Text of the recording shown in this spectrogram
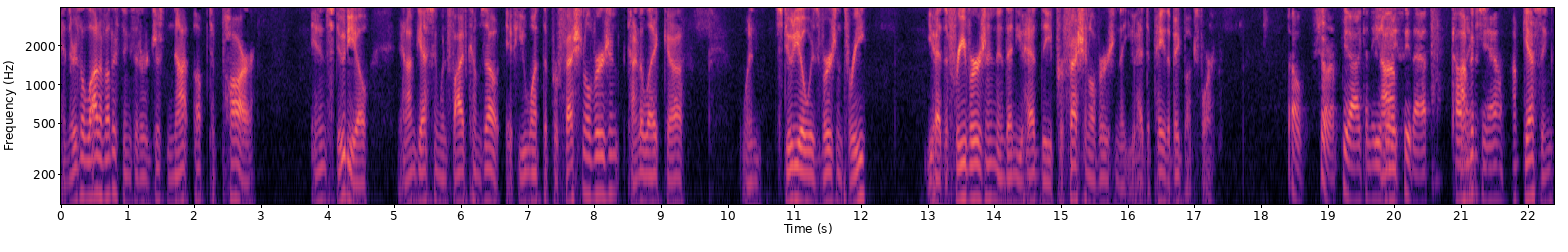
And there's a lot of other things that are just not up to par in Studio. And I'm guessing when 5 comes out, if you want the professional version, kind of like uh, when Studio was version 3, you had the free version and then you had the professional version that you had to pay the big bucks for. Oh, sure. Yeah, I can easily Um, see that I'm gonna yeah. I'm guessing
